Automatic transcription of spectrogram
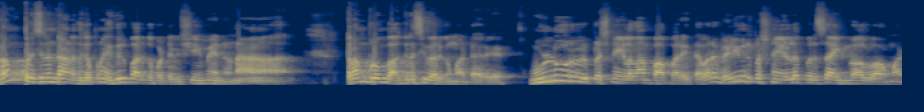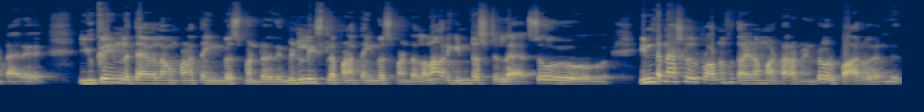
ட்ரம்ப் பிரசிடென்ட் ஆனதுக்கு அப்புறம் எதிர்பார்க்கப்பட்ட விஷயமே என்னன்னா ட்ரம்ப் ரொம்ப அக்ரெசிவா இருக்க மாட்டாரு. உள்ளூர் பிரச்சனைகளை தான் பார்ப்பாரே தவிர வெளியூர் பிரச்சனைகள்ல பெருசா இன்வால்வ் ஆக மாட்டாரு. யுக்ரைன்ல தேவையில்லாம பணத்தை இன்வெஸ்ட் பண்றது மிடில் ஈஸ்ட்ல பணத்தை இன்வெஸ்ட் பண்றதெல்லாம் அவருக்கு இன்ட்ரெஸ்ட் இல்லை. ஸோ இன்டர்நேஷனல் ப்ராப்ளம்ஸ் தலையிட மாட்டார் அப்படின்ற ஒரு பார்வை இருந்தது.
